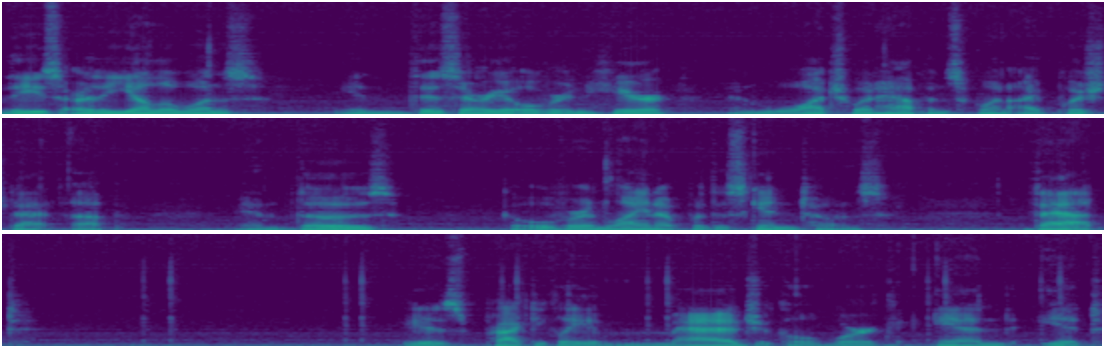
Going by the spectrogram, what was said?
These are the yellow ones in this area over in here. And watch what happens when I push that up. And those go over and line up with the skin tones that is practically magical work and it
